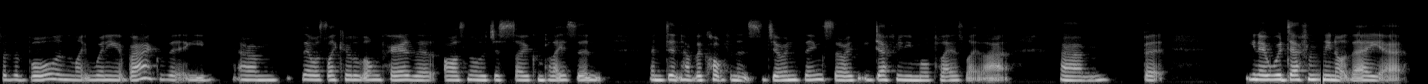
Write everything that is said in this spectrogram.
for the ball and like winning it back. That he, um, there was like a long period that Arsenal was just so complacent and didn't have the confidence to do anything. So I think you definitely need more players like that. Um, but you know, we're definitely not there yet.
